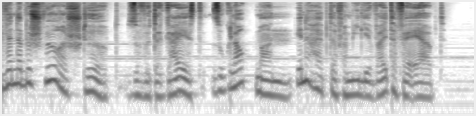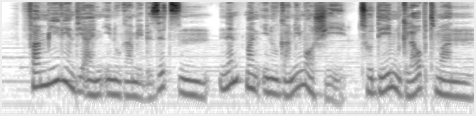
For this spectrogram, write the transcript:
Wenn der Beschwörer stirbt, so wird der Geist, so glaubt man, innerhalb der Familie weitervererbt Familien, die einen Inugami besitzen, nennt man Inugami Moshi. Zudem glaubt man,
